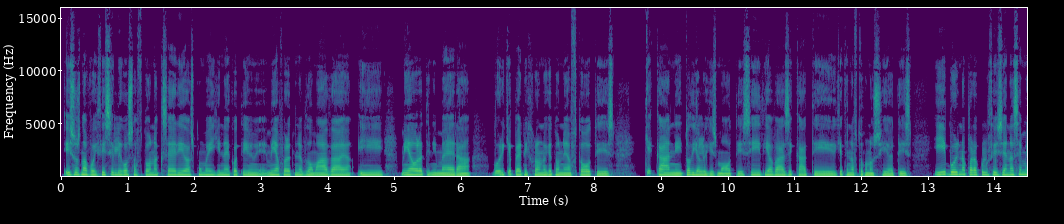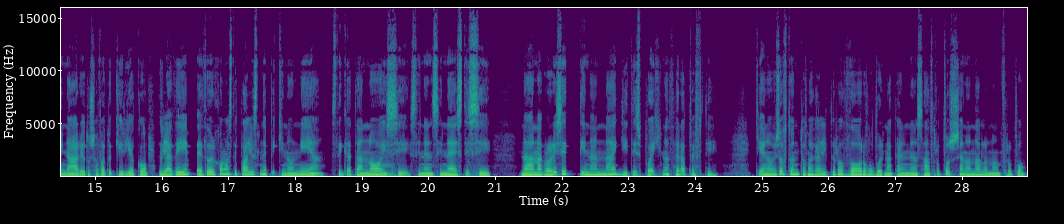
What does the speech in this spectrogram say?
ίσως να βοηθήσει λίγο σε αυτό να ξέρει, ας πούμε, η γυναίκα ότι μία φορά την εβδομάδα ή μία ώρα την ημέρα μπορεί και παίρνει χρόνο για τον εαυτό της και κάνει το διαλογισμό της ή διαβάζει κάτι για την αυτογνωσία της ή μπορεί να παρακολουθήσει ένα σεμινάριο το Σαββατοκύριακο. Δηλαδή, εδώ ερχόμαστε πάλι στην επικοινωνία, στην κατανόηση, στην ενσυναίσθηση, να αναγνωρίσει την ανάγκη της που έχει να θεραπευτεί. Και νομίζω αυτό είναι το μεγαλύτερο δώρο που μπορεί να κάνει ένας άνθρωπος σε έναν άλλον άνθρωπο.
